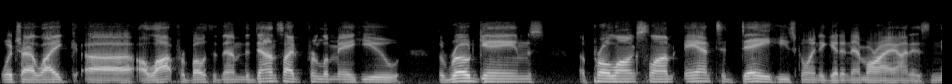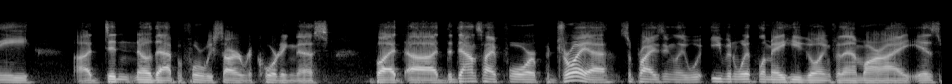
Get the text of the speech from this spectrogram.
which I like uh, a lot for both of them. The downside for LeMahieu, the road games, a prolonged slump, and today he's going to get an MRI on his knee. Uh, didn't know that before we started recording this. But uh, the downside for Pedroia, surprisingly, even with LeMahieu going for the MRI, is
